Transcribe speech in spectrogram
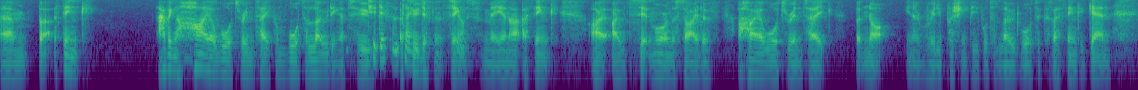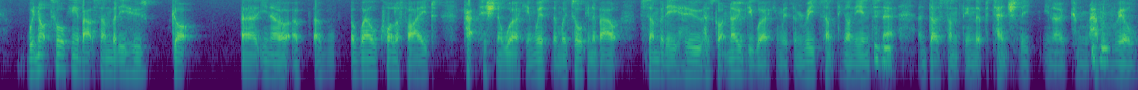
um, but I think having a higher water intake and water loading are two, Two different are two things, sure. for me. And I, I think I, I would sit more on the side of a higher water intake, but not you know really pushing people to load water because I think again we're not talking about somebody who's got uh, you know a, a, a well qualified practitioner working with them. We're talking about somebody who has got nobody working with them, reads something on the internet Mm-hmm. and does something that potentially you know can have a real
